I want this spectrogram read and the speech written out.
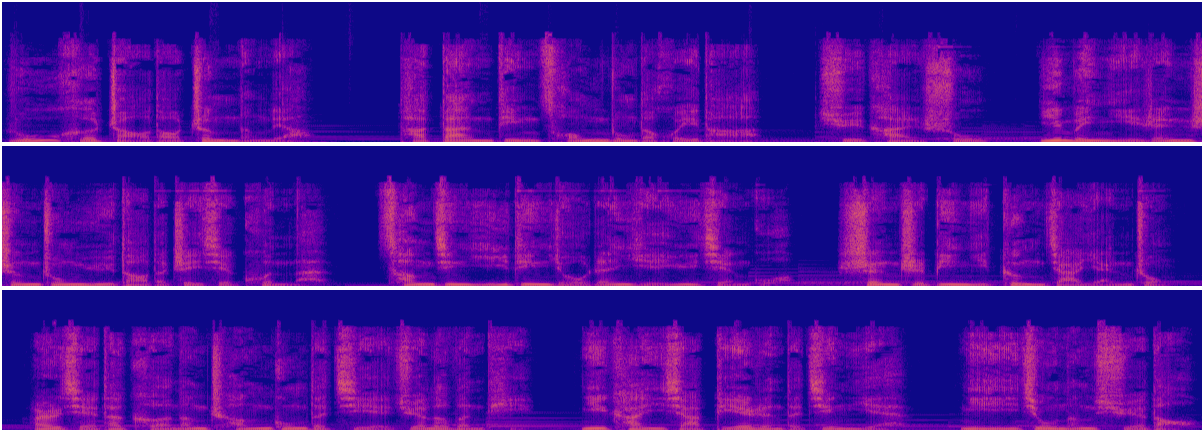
如何找到正能量，他淡定从容地回答：“去看书，因为你人生中遇到的这些困难，曾经一定有人也遇见过，甚至比你更加严重，而且他可能成功的解决了问题。你看一下别人的经验，你就能学到。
